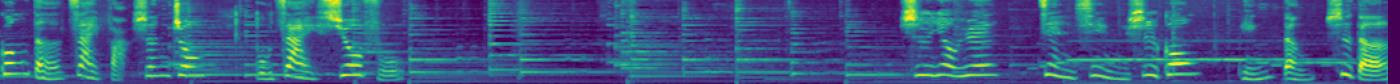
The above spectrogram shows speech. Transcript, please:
功德在法身中，不在修福。”诗又曰：“见性是功。”平等是德，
